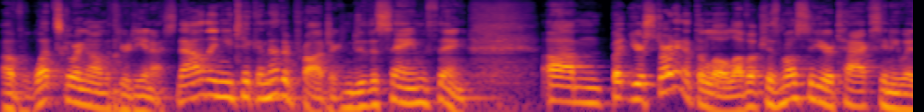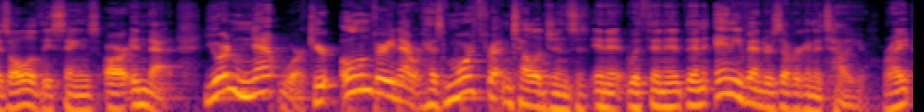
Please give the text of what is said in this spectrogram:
of what's going on with your DNS. Now, then you take another project and do the same thing. Um, but you're starting at the low level because most of your attacks, anyways, all of these things are in that. Your network, your own very network, has more threat intelligence in it within it than any vendor's ever going to tell you, right?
